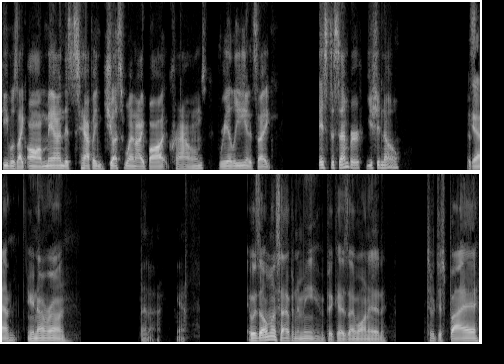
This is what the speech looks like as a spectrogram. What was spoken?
People's like, "Oh man, this happened just when I bought crowns." Really? And it's like it's December. You should know. It's, yeah, you're not wrong. But uh yeah. It was almost happened to me because I wanted to just buy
